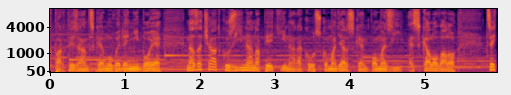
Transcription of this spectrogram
k partizánskému vedení boje. Na začátku října napětí na rakousko-maďarském pomezí eskalovalo. 3.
